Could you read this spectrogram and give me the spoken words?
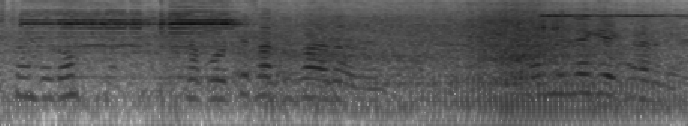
स्टोन फोटो सर फोटो के साथ खिंचवाया था सर मिलेंगे एक मिनट में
